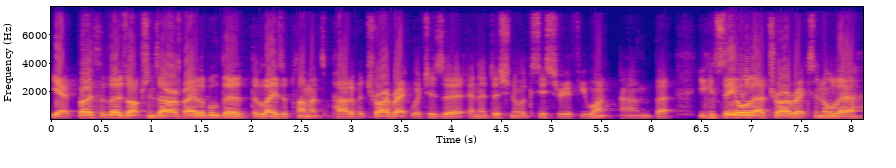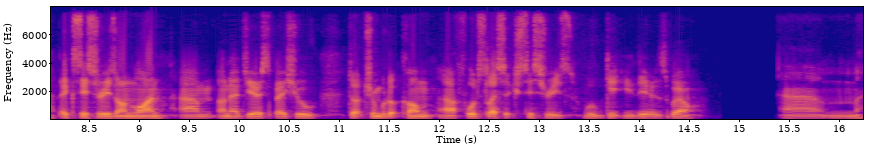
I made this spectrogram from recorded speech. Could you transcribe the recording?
yeah, both of those options are available. The the laser plummet's part of a tribrac, which is a, an additional accessory if you want. Um, but you can see all our tribracs and all our accessories online um, on our geospatial.trimble.com uh, forward slash accessories. will get you there as well. Um,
